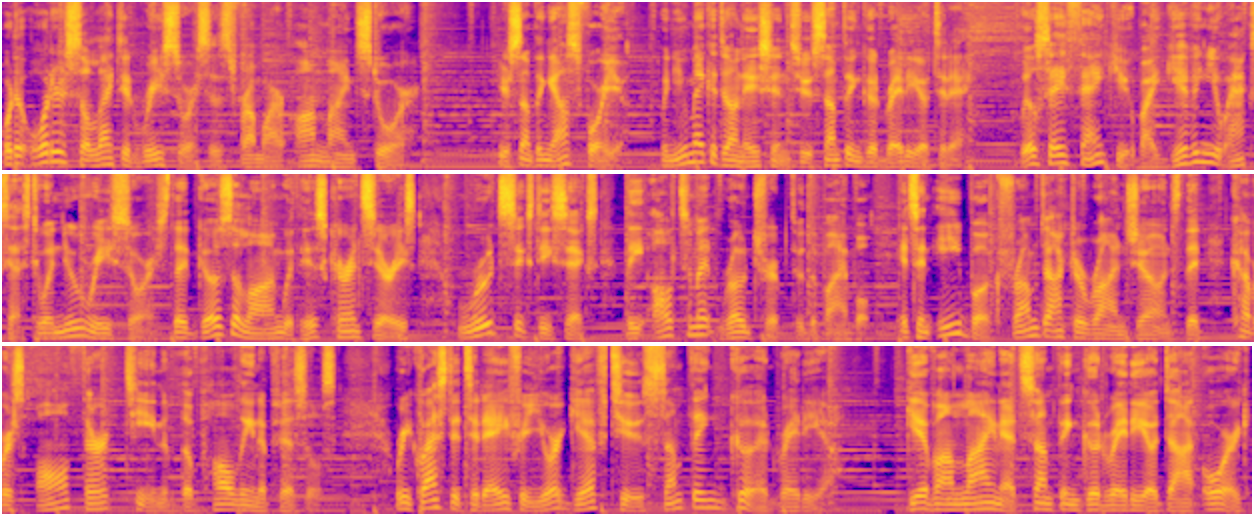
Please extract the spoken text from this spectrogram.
or to order selected resources from our online store. Here's something else for you. When you make a donation to Something Good Radio today, We'll say thank you by giving you access to a new resource that goes along with his current series, Route 66 The Ultimate Road Trip Through the Bible. It's an ebook from Dr. Ron Jones that covers all 13 of the Pauline epistles. Request it today for your gift to Something Good Radio. Give online at somethinggoodradio.org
